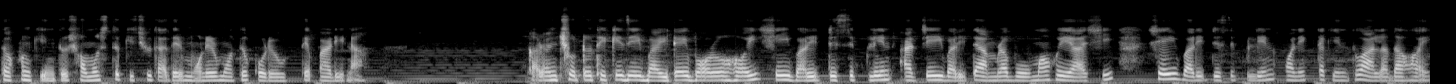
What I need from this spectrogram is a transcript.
তখন কিন্তু সমস্ত কিছু তাদের মনের মতো করে উঠতে পারি না। কারণ ছোট থেকে যেই বাড়িটায় বড় হয়, সেই বাড়ির ডিসিপ্লিন আর যেই বাড়িতে আমরা বৌমা হয়ে আসি, সেই বাড়ির ডিসিপ্লিন অনেকটা কিন্তু আলাদা হয়।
